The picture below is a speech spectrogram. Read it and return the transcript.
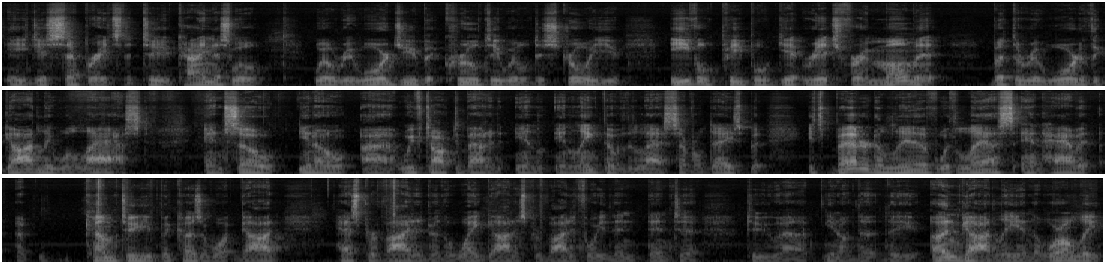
he just separates the two. Kindness will will reward you, but cruelty will destroy you. Evil people get rich for a moment, but the reward of the godly will last. And so, you know, uh, we've talked about it in, in length over the last several days, but it's better to live with less and have it uh, come to you because of what God has provided or the way God has provided for you than, than to, to uh, you know, the, the ungodly and the worldly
